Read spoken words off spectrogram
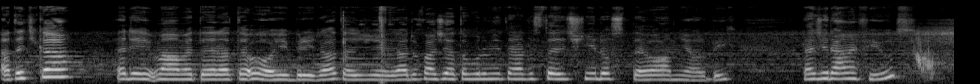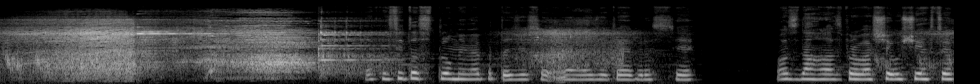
A teďka tady máme teda toho hybrida, takže já doufám, že já to budu mít teda dostatečně dost a měl bych. Takže dáme fuse. Trochu si to stlumíme, protože se nevím, že to je prostě moc nahlas pro vaše uši. Nechci,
